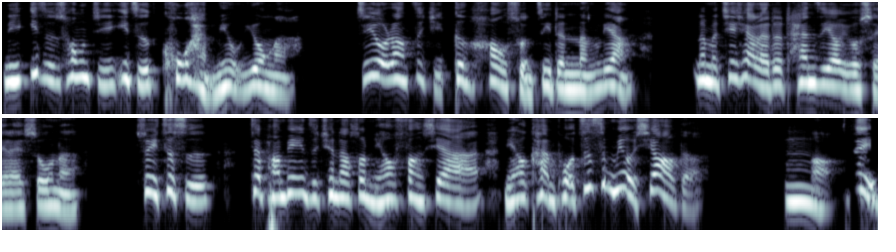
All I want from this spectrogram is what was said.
你一直冲击，一直哭喊没有用啊，只有让自己更耗损自己的能量。那么接下来的摊子要由谁来收呢？所以这时在旁边一直劝他说：“你要放下，你要看破，这是没有效的。”嗯，哦，所以。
